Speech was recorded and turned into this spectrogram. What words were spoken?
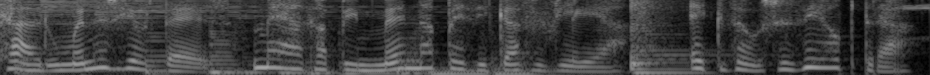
Χαρούμενες γιορτές με αγαπημένα παιδικά βιβλία. Εκδόσεις Διόπτρα.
